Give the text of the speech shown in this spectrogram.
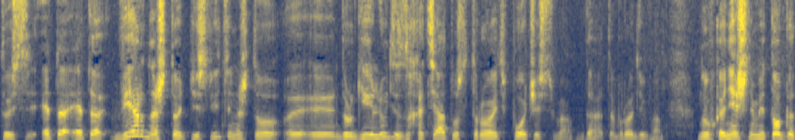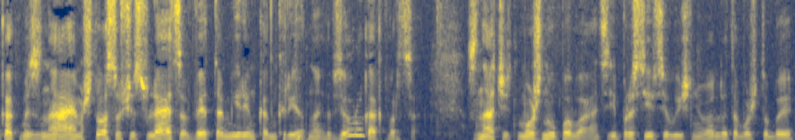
то есть это, это верно, что действительно, что э, э, другие люди захотят устроить почесть вам, да, это вроде вам. Но в конечном итоге, как мы знаем, что осуществляется в этом мире конкретно, это все в руках Творца. Значит, можно уповать и просить Всевышнего для того, чтобы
